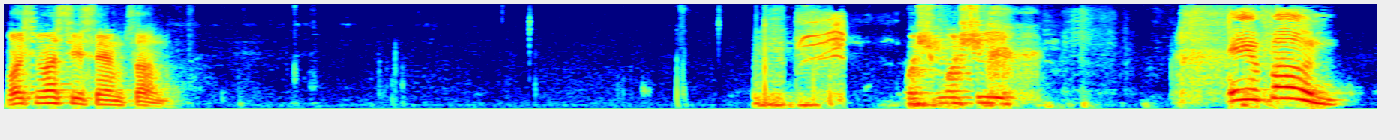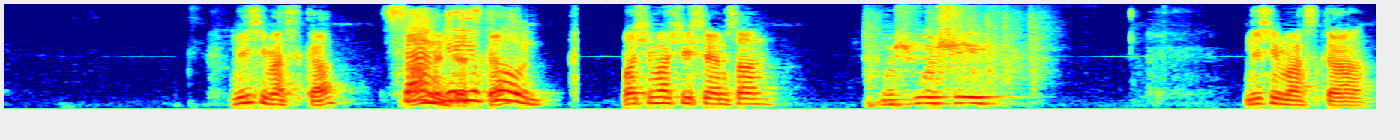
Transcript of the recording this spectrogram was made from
もしもし、サムさん。もしもし、 Get your phone! にしますか Sam, ラーメン get で your すか phone! もしもし、サムさん。もしもし、にしますか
